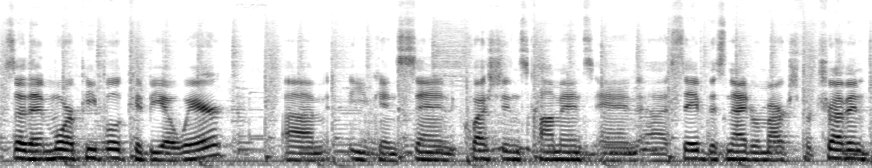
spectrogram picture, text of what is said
so that more people could be aware. Um, you can send questions, comments, and uh, save this night remarks for Trevin.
